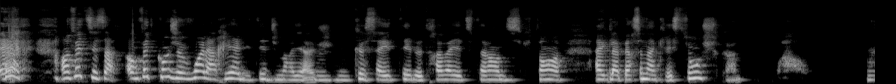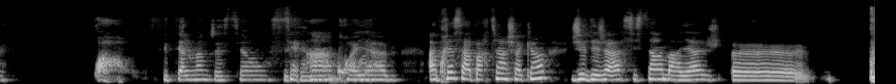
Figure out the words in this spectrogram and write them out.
eh, en fait, c'est ça. En fait, quand je vois la réalité du mariage, Mhm. que ça a été le travail, etc., en discutant avec la personne en question, je suis comme waouh, Ouais. waouh, C'est tellement de gestion. c'est tellement- incroyable. Après, ça appartient à chacun. J'ai déjà assisté à un mariage. Euh...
